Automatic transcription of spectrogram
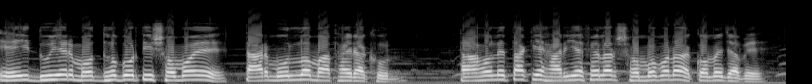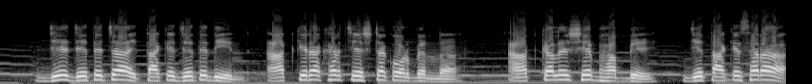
এই দুইয়ের মধ্যবর্তী সময়ে তার মূল্য মাথায় রাখুন। তাহলে তাকে হারিয়ে ফেলার সম্ভাবনা কমে যাবে। যে যেতে চায় তাকে যেতে দিন, আটকে রাখার চেষ্টা করবেন না। আটকালে সে ভাববে যে তাকে ছাড়া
